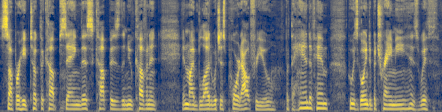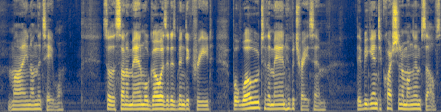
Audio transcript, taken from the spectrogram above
supper, he took the cup, saying, This cup is the new covenant in my blood, which is poured out for you. But the hand of him who is going to betray me is with mine on the table. So the Son of Man will go as it has been decreed, but woe to the man who betrays him. They began to question among themselves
